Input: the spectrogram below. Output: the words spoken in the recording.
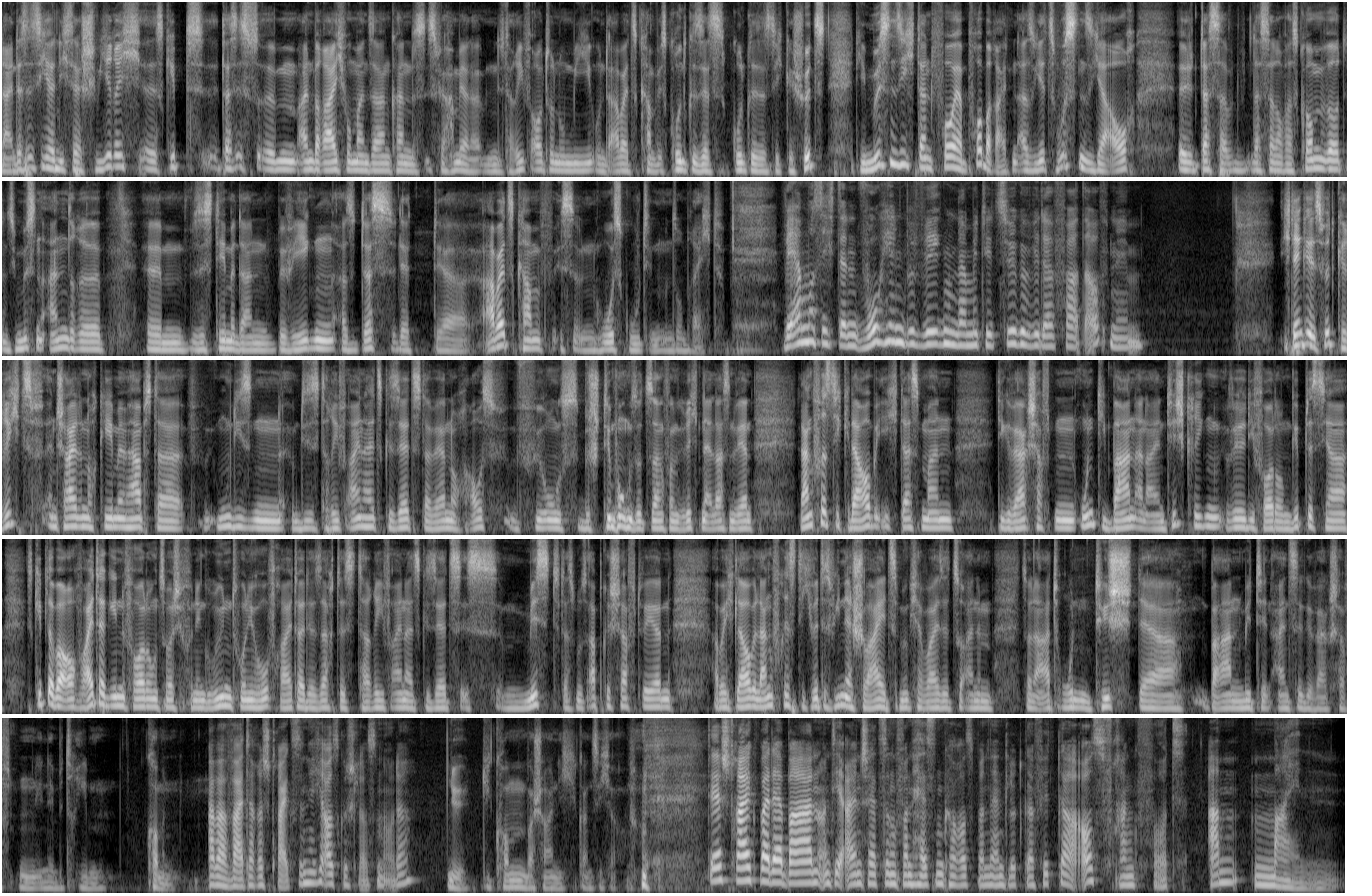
Nein, das ist sicher nicht sehr schwierig. Es gibt, das ist ähm, ein Bereich, wo man sagen kann, das ist, wir haben ja eine Tarifautonomie und Arbeitskampf ist Grundgesetz, grundgesetzlich geschützt. Die müssen sich dann vorher vorbereiten. Also jetzt wussten sie ja auch, äh, dass, dass da noch was kommen wird und sie müssen andere ähm, Systeme dann bewegen. Also das, der, der Arbeitskampf ist ein hohes Gut in unserem Recht. Wer muss sich denn wohin bewegen, damit die Züge wieder Fahrt aufnehmen? Ich denke, es wird Gerichtsentscheide noch geben im Herbst da um, diesen, um dieses Tarifeinheitsgesetz. Da werden noch Ausführungsbestimmungen sozusagen von Gerichten erlassen werden. Langfristig glaube ich, dass man die Gewerkschaften und die Bahn an einen Tisch kriegen will. Die Forderung gibt es ja. Es gibt aber auch weitergehende Forderungen, zum Beispiel von den Grünen, Toni Hofreiter, der sagt, das Tarifeinheitsgesetz ist Mist, das muss abgeschafft werden. Aber ich glaube, langfristig wird es wie in der Schweiz möglicherweise zu einem so einer Art runden Tisch der Bahn mit den Einzelgewerkschaften in den Betrieben kommen. Aber weitere Streiks sind nicht ausgeschlossen, oder? Nö, die kommen wahrscheinlich ganz sicher. Der Streik bei der Bahn und die Einschätzung von Hessen-Korrespondent Ludger Fittger aus Frankfurt am Main.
